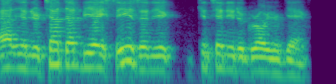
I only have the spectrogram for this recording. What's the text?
at, in your tenth NBA season, you continue to grow your game.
